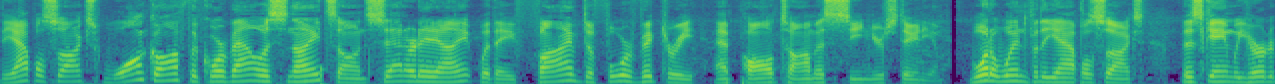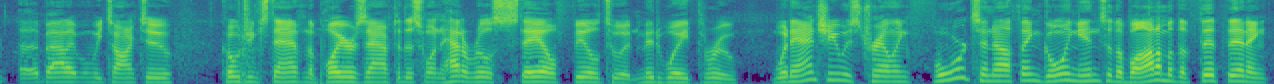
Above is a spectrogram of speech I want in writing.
The Apple Sox walk off the Corvallis Knights on Saturday night with a 5 to 4 victory at Paul Thomas Senior Stadium. What a win for the Apple Sox. This game, we heard about it when we talked to coaching staff and the players after this one, had a real stale feel to it midway through. Wenatchee was trailing 4 to nothing going into the bottom of the fifth inning.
